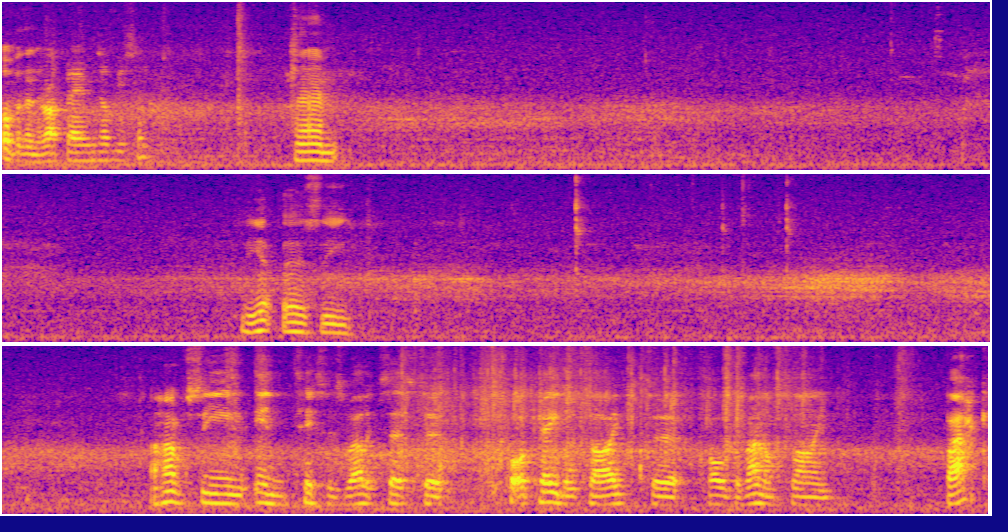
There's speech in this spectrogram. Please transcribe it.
other than the rod bearings, obviously. Um, Yep, there's the I have seen in TIS as well, it says to put a cable tie to hold the Vanos line back.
